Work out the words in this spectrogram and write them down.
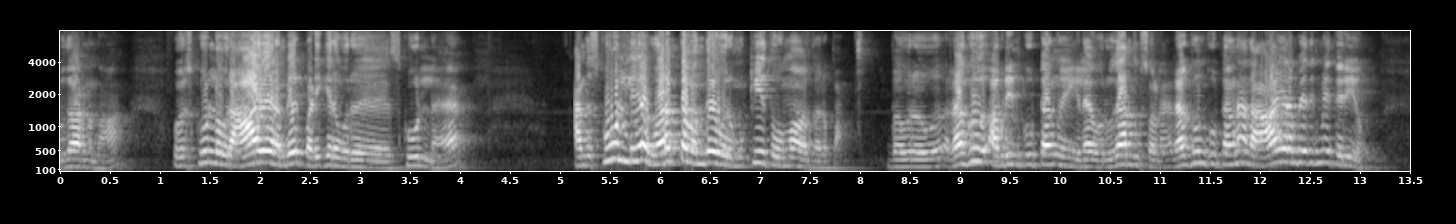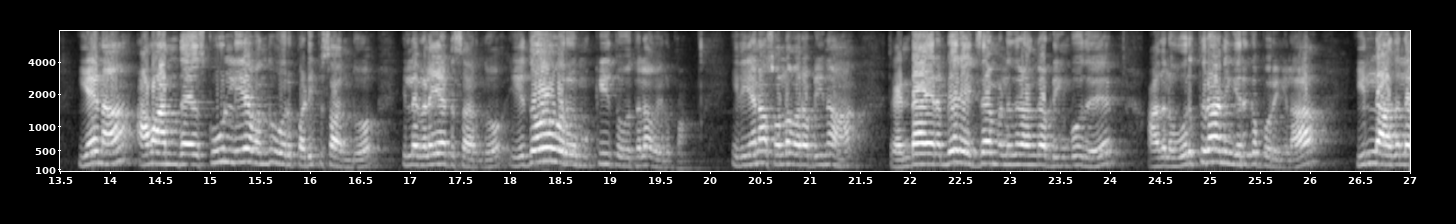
உதாரணம் தான் ஒரு ஸ்கூலில் ஒரு ஆயிரம் பேர் படிக்கிற ஒரு ஸ்கூலில் அந்த ஸ்கூல்லேயே உரத்தை வந்து ஒரு முக்கியத்துவமாக ஒருத்தர் இருப்பான். இப்போ ஒரு ரகு அப்படின்னு கூப்பிட்டாங்கன்னு வைங்களேன் ஒரு உதாரணத்துக்கு சொல்கிறேன் ரகுன்னு கூப்பிட்டாங்கன்னா அந்த ஆயிரம் பேத்துக்குமே தெரியும். ஏன்னா அவன் அந்த ஸ்கூல்லையே வந்து ஒரு படிப்பு சார்ந்தோ இல்லை விளையாட்டு சார்ந்தோ ஏதோ ஒரு முக்கியத்துவத்தில் அவன் இருப்பான். இது ஏன்னா சொல்ல வர அப்படின்னா ரெண்டாயிரம் பேர் எக்ஸாம் எழுதுகிறாங்க அப்படிங்கும்போது அதில் ஒருத்தராக நீங்கள் இருக்க போகிறீங்களா இல்லை அதில்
